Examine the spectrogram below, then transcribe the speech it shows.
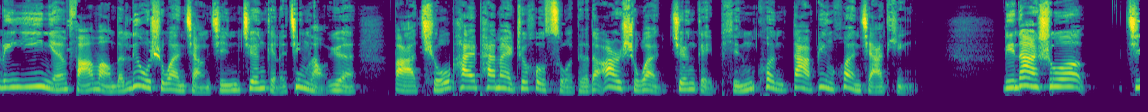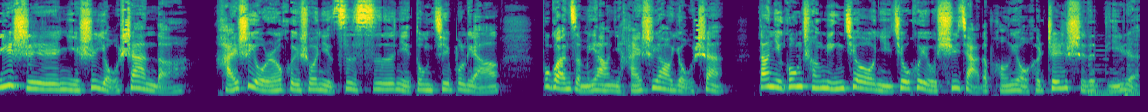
2011年法网的60万奖金捐给了敬老院，把球拍拍卖之后所得的20万捐给贫困大病患家庭。李娜说：“即使你是友善的，还是有人会说你自私，你动机不良。不管怎么样，你还是要友善。当你功成名就，你就会有虚假的朋友和真实的敌人。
